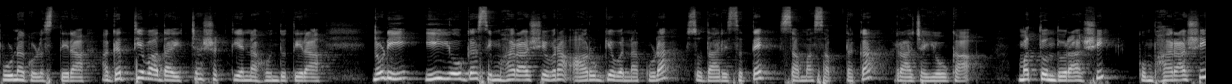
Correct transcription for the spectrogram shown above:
ಪೂರ್ಣಗೊಳಿಸ್ತೀರಾ? ಅಗತ್ಯವಾದ ಇಚ್ಛಾಶಕ್ತಿಯನ್ನು ಹೊಂದುತ್ತೀರಾ? ನೋಡಿ ಈ ಯೋಗ ಸಿಂಹರಾಶಿಯವರ ಆರೋಗ್ಯವನ್ನು ಕೂಡ ಸುಧಾರಿಸುತ್ತೆ. ಸಮಸಪ್ತಕ ರಾಜಯೋಗ. ಮತ್ತೊಂದು ರಾಶಿ ಕುಂಭರಾಶಿ.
